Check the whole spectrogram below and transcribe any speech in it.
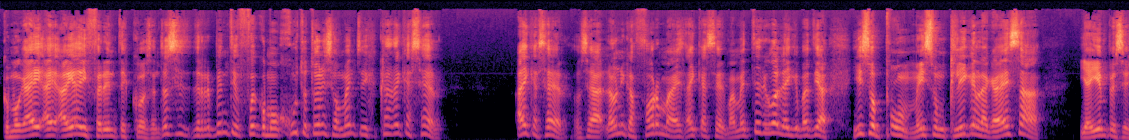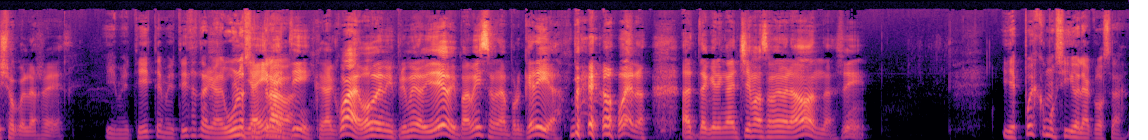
como que hay, hay, había diferentes cosas. Entonces de repente fue como justo todo en ese momento y dije, claro, hay que hacer. Hay que hacer. O sea, la única forma es hay que hacer. Para meter gol hay que patear. Y eso, pum, me hizo un clic en la cabeza y ahí empecé yo con las redes. Y metiste, metiste hasta que algunos y ahí metí, tal cual. Vos ves mi primer video y para mí son una porquería. Pero bueno, hasta que le enganché más o menos la onda, sí. Y después, ¿cómo siguió la cosa?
